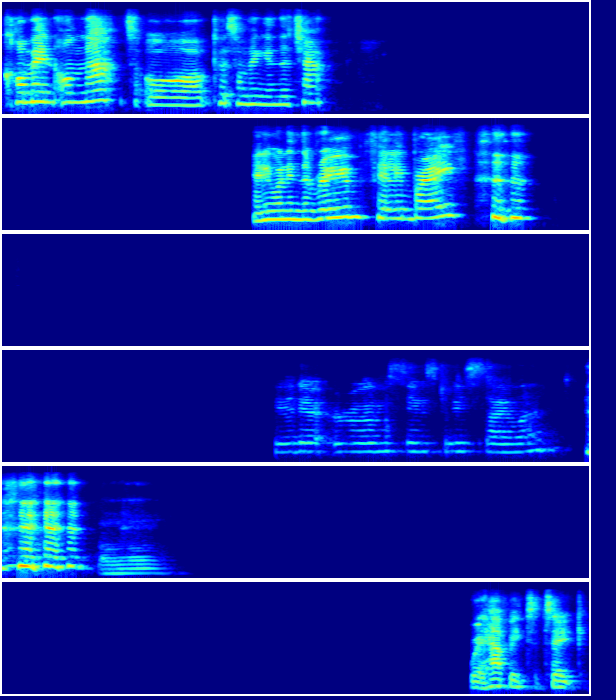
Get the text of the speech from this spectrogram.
comment on that or put something in the chat? Anyone in the room feeling brave? The room seems to be silent. Mm-hmm. We're happy to take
